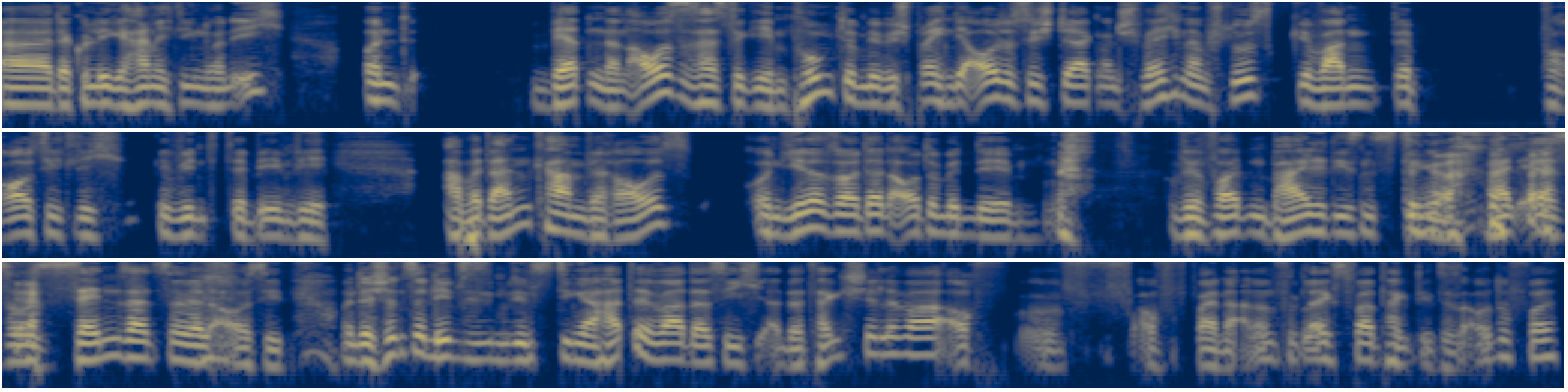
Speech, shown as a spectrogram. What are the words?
äh, der Kollege Heinrich Dingner und ich, und werten dann aus. Das heißt, wir geben Punkte und wir besprechen die Autos, die Stärken und Schwächen. Am Schluss gewann der voraussichtlich gewinnt der BMW. Aber dann kamen wir raus und jeder sollte ein Auto mitnehmen. Und wir wollten beide diesen Stinger, weil er so sensationell aussieht. Und der schönste Erlebnis, das ich mit dem Stinger hatte, war, dass ich an der Tankstelle war, auch auf meiner anderen Vergleichsfahrt tankte ich das Auto voll.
